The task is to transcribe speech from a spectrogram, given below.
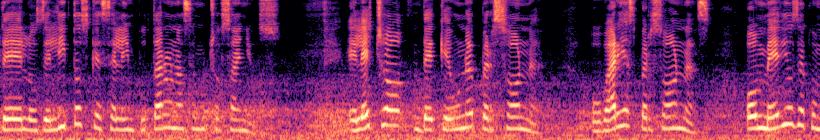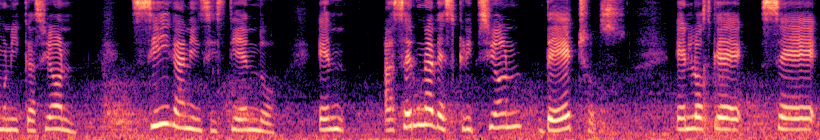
de los delitos que se le imputaron hace muchos años. El hecho de que una persona o varias personas o medios de comunicación sigan insistiendo en hacer una descripción de hechos en los que se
